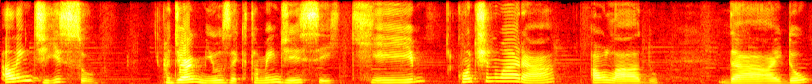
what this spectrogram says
Além disso, a JR Music também disse que continuará ao lado da Idol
